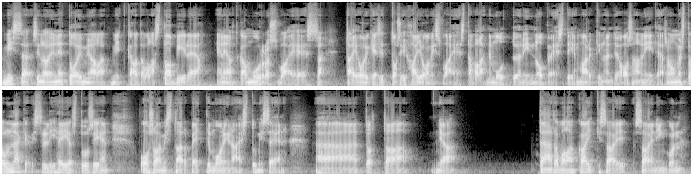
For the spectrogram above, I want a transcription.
missä siinä oli ne toimialat, mitkä on tavallaan stabiileja ja ne, jotka on murrosvaiheessa tai oikeasti tosi hajoamisvaiheessa tavallaan, että ne muuttuu jo niin nopeasti ja markkinointi on osana niitä ja se on mun mielestä ollut näkevissä, eli heijastuu siihen osaamistarpeiden moninaistumiseen. Ää, tota, ja tämä tavallaan kaikki sai, sai niin kuin –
